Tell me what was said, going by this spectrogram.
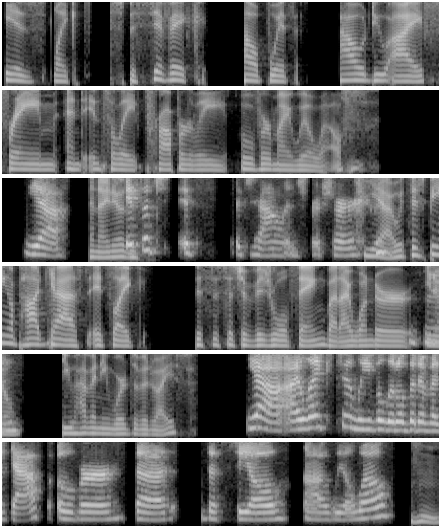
is like specific help with how do I frame and insulate properly over my wheel wells? Yeah. And I know this, it's a it's a challenge for sure. yeah, with this being a podcast, it's like this is such a visual thing, but I wonder, mm-hmm. you know, mm-hmm. do you have any words of advice? Yeah, I like to leave a little bit of a gap over the the steel uh, wheel well, mm-hmm.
